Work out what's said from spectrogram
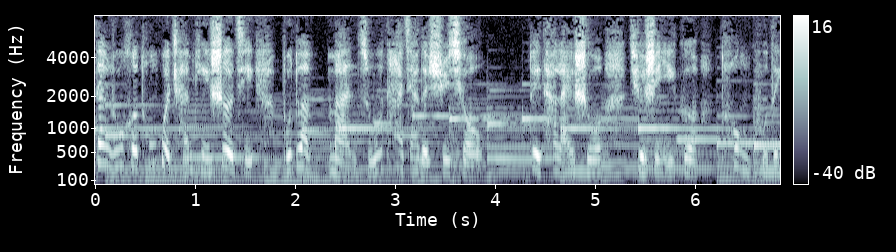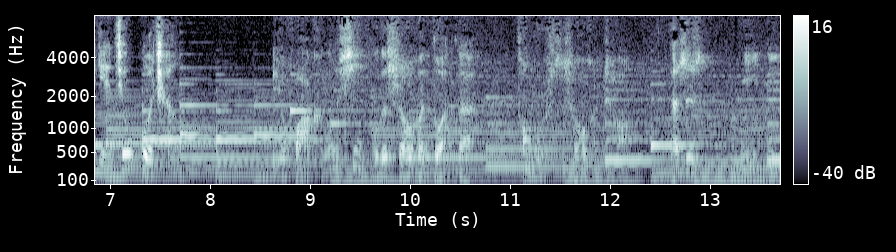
但如何通过产品设计不断满足大家的需求，对他来说却是一个痛苦的研究过程。这句话可能幸福的时候很短暂，痛苦的时候很长，但是你你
